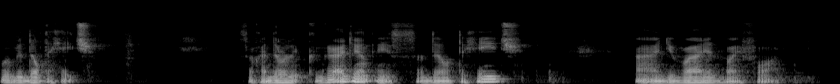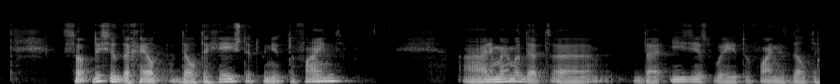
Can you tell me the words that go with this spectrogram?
will be delta H. So hydraulic gradient is delta H uh, divided by 4. So this is the delta H that we need to find. Uh, remember that uh, the easiest way to find this delta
